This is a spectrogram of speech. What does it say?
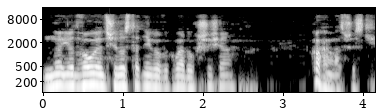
No i odwołując się do ostatniego wykładu Krzysia, kocham Was wszystkich.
